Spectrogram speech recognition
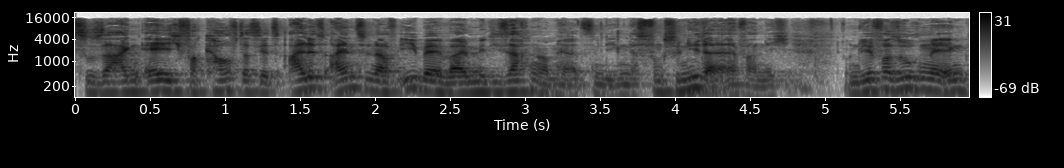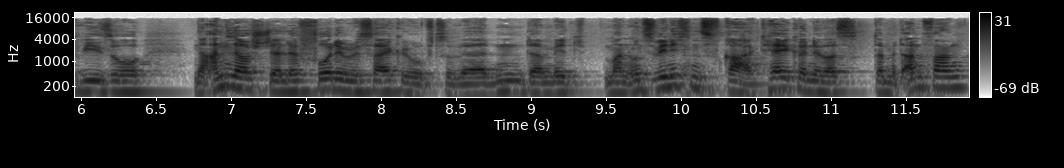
zu sagen, ey, ich verkaufe das jetzt alles einzeln auf Ebay, weil mir die Sachen am Herzen liegen. Das funktioniert halt einfach nicht. Und wir versuchen ja irgendwie so eine Anlaufstelle vor dem Recyclehof zu werden, damit man uns wenigstens fragt, hey, könnt ihr was damit anfangen?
